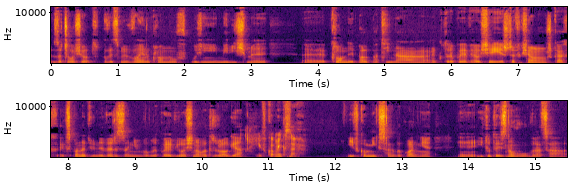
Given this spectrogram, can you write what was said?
zaczęło się od powiedzmy wojen klonów, później mieliśmy e, klony Palpatina, które pojawiały się jeszcze w książkach Expanded Universe, zanim w ogóle pojawiła się nowa trylogia. I w komiksach. I w komiksach, dokładnie. I tutaj znowu wraca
